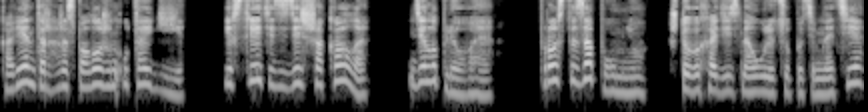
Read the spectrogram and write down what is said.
Ковентер расположен у тайги, и встретить здесь шакала — дело плевое. Просто запомню, что выходить на улицу по темноте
